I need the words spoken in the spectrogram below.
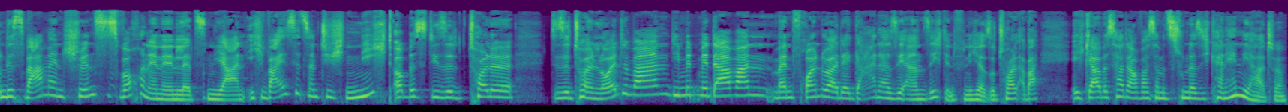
Und es war mein schönstes Wochenende in den letzten Jahren. Ich weiß jetzt natürlich nicht, ob es diese tolle, diese tollen Leute waren, die mit mir da waren. Mein Freund oder der Gardasee an sich, den finde ich ja so toll. Aber ich glaube, es hatte auch was damit zu tun, dass ich kein Handy hatte.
